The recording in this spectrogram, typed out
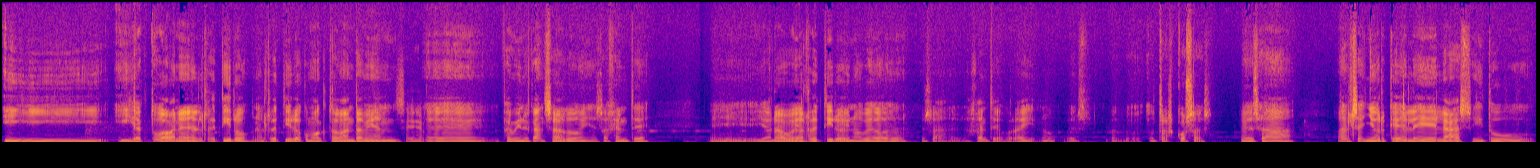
y, y actuaban en el retiro, en el retiro, como actuaban también Sí. eh, Femino y Cansado y esa gente. Y, y ahora voy al retiro y no veo esa gente por ahí, ¿no? Pues otras cosas. Ves a- al señor que lee el as y tú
